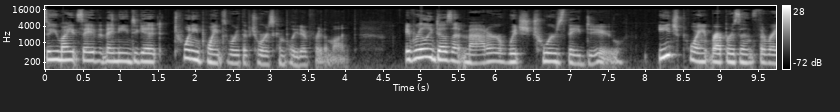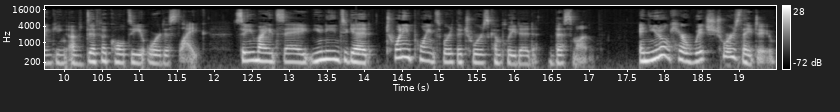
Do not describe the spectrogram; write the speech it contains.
So you might say that they need to get 20 points worth of chores completed for the month. It really doesn't matter which chores they do. Each point represents the ranking of difficulty or dislike. So you might say you need to get 20 points worth of chores completed this month. And you don't care which chores they do.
